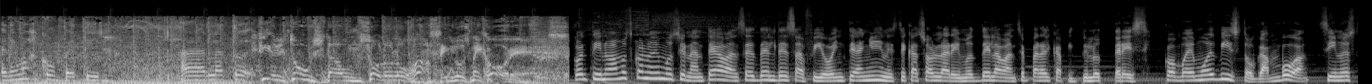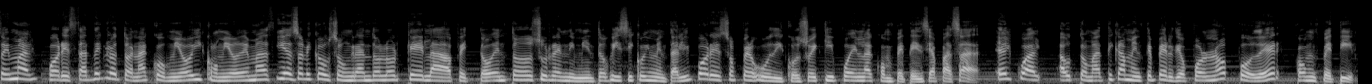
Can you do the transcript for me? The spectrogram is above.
Venimos a competir a darla todo. Y el touchdown solo lo hacen los mejores. Continuamos con los emocionantes avances del desafío 20 años y en este caso hablaremos del avance para el capítulo 13. Como hemos visto, Gamboa, si no estoy mal, por estar de glotona comió y comió de más y eso le causó un gran dolor que la afectó en todo su rendimiento físico y mental y por eso perjudicó su equipo en la competencia pasada, el cual automáticamente perdió por no poder competir,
